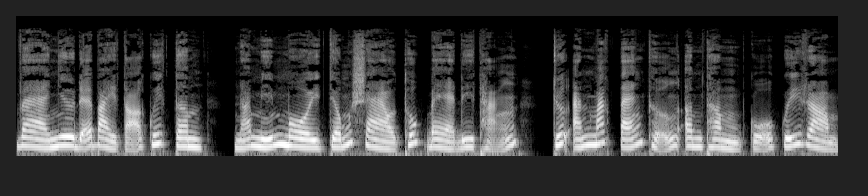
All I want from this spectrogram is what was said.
và như để bày tỏ quyết tâm, nó mím môi chống sào thúc bè đi thẳng trước ánh mắt tán thưởng âm thầm của quý ròm.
